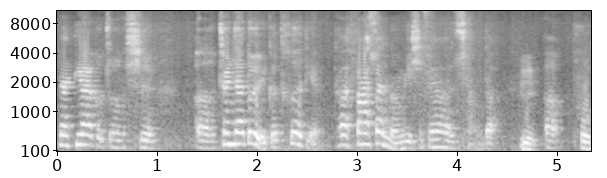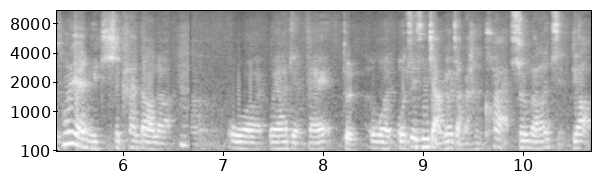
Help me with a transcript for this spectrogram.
那第二个作用是，呃，专家都有一个特点，他的发散能力是非常的强的。嗯呃，普通人你只是看到了，呃，我我要减肥，对我我最近长肉长得很快，所以我要减掉。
